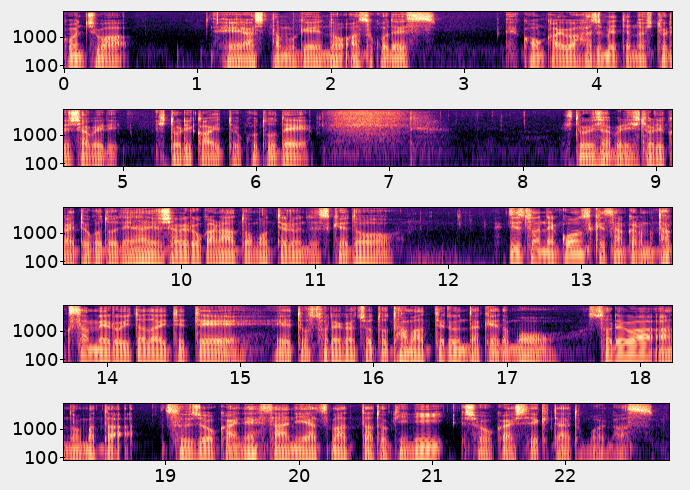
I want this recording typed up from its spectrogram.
こんにちは。えー、明日も芸のあそこです。今回は初めての一人喋り、一人会ということで、一人喋り、一人会ということで何を喋ろうかなと思ってるんですけど、実はね、ゴンスケさんからもたくさんメールをいただいてて、えっ、と、それがちょっと溜まってるんだけども、それは、あの、また通常会ね、3人集まった時に紹介していきたいと思います。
